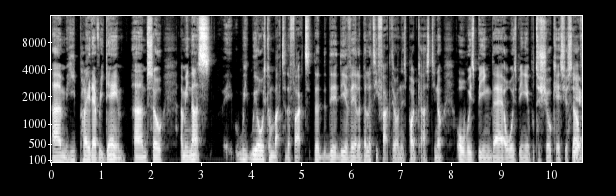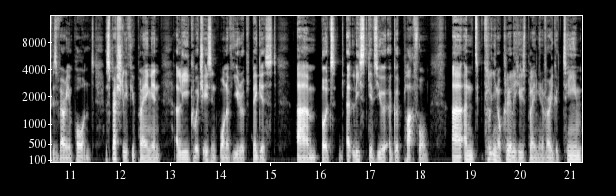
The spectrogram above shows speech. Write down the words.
Um, he played every game. Um, so, I mean, that's we, we always come back to the fact that the, the availability factor on this podcast, you know, always being there, always being able to showcase yourself yeah. is very important, especially if you're playing in a league which isn't one of Europe's biggest, um, but at least gives you a good platform. Uh, and you know, clearly he was playing in a very good team,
